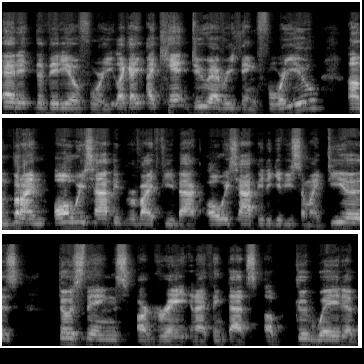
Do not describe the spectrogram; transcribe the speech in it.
edit the video for you. Like I, I can't do everything for you. Um, but I'm always happy to provide feedback, always happy to give you some ideas. Those things are great. And I think that's a good way to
